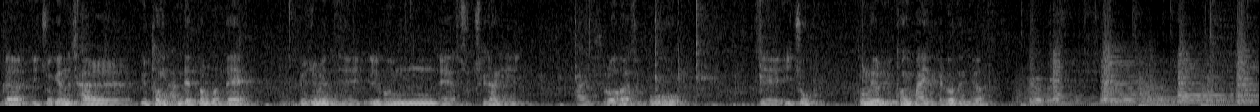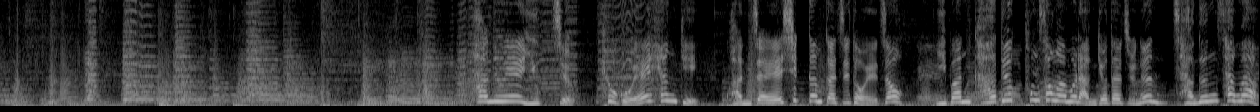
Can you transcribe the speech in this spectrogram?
그러니까 이쪽에는 잘 유통이 안 됐던 건데 요즘에는 이제 일본의 수출량이 많이 줄어가지고 이제 이쪽 국내로 유통이 많이 되거든요. 한우의 육즙, 표고의 향기, 관자의 식감까지 더해져 입안 가득 풍성함을 안겨다주는 장흥 삼합.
